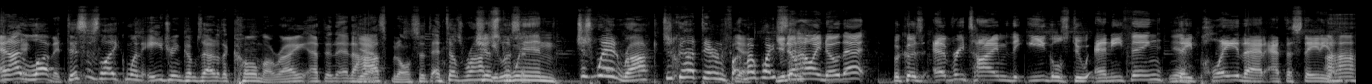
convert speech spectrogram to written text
And I love it. This is like when Adrian comes out of the coma, right? At the, at the Yeah. hospital and, says, and tells Rocky, Just listen, win. Just win, Rock. Just go out there and fight. Yeah. My wife You know said- how I know that? Because every time the Eagles do anything, Yeah. they play that at the stadium. Uh-huh.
